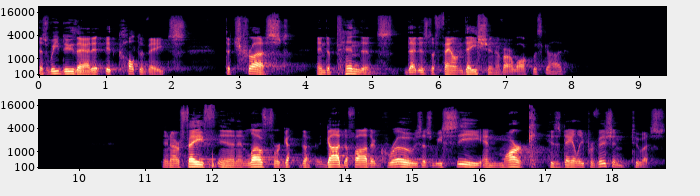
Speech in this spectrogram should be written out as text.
As we do that, it, it cultivates the trust and dependence that is the foundation of our walk with God. And our faith in and love for God the Father grows as we see and mark His daily provision to us.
